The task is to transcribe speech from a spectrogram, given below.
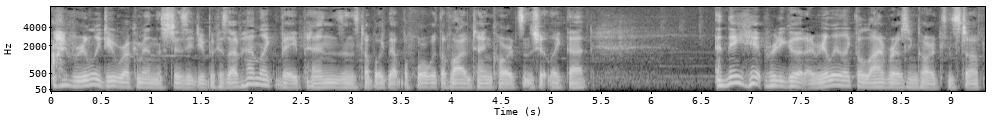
I really do recommend this Stizzy dude because I've had like vape pens and stuff like that before with the 510 carts and shit like that. And they hit pretty good. I really like the live resin carts and stuff.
